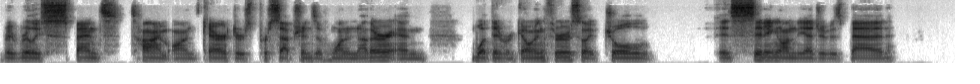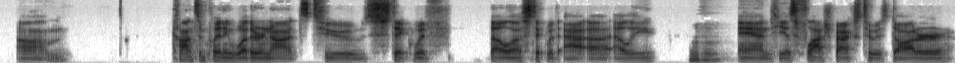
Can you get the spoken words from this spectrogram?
they really spent time on characters' perceptions of one another and what they were going through. So like Joel is sitting on the edge of his bed, um, contemplating whether or not to stick with Bella, stick with uh, Ellie Mm-hmm. and he has flashbacks to his daughter.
